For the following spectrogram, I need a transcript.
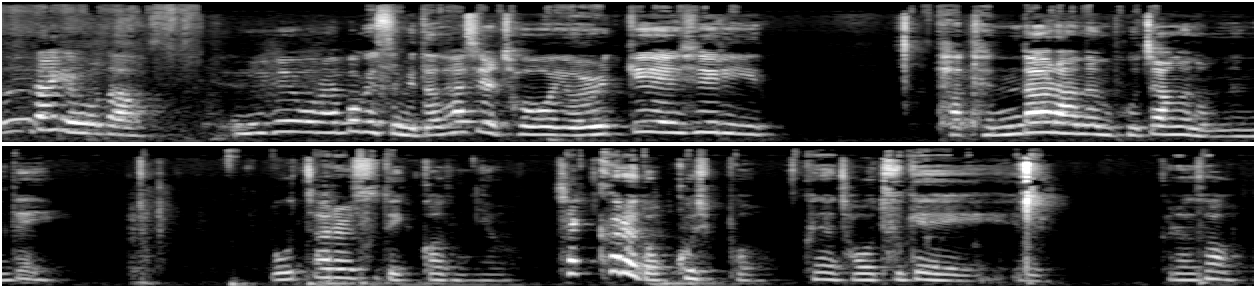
뜬다기보다 위빙으로 해보겠습니다. 사실 저 10개의 실이 다 된다라는 보장은 없는데 못 자를 수도 있거든요. 체크를 넣고 싶어. 그냥 저 두 개를. 그래서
